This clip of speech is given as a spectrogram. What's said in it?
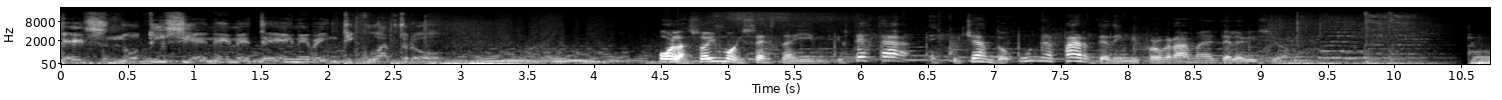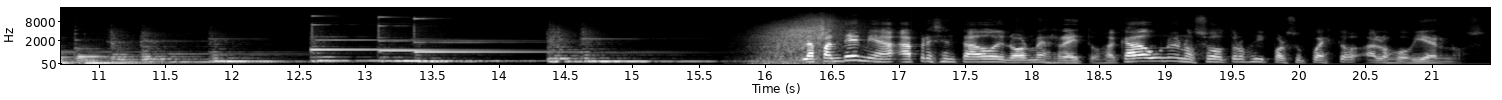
Es noticia en NTN 24. Hola, soy Moisés Naim y usted está escuchando una parte de mi programa de televisión. La pandemia ha presentado enormes retos a cada uno de nosotros y por supuesto a los gobiernos.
